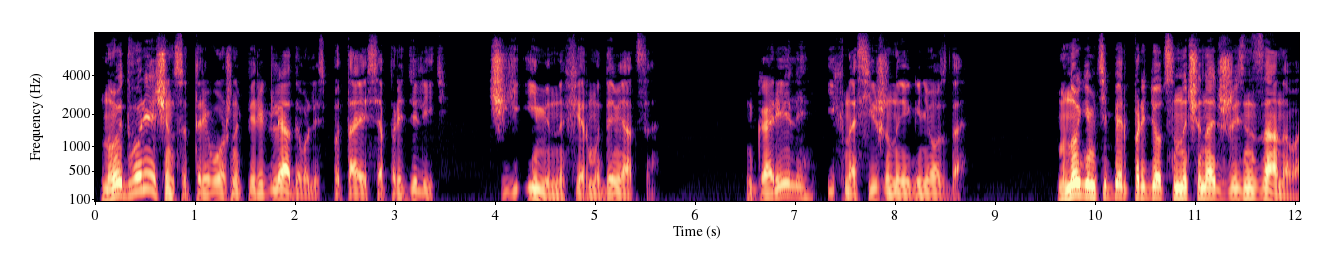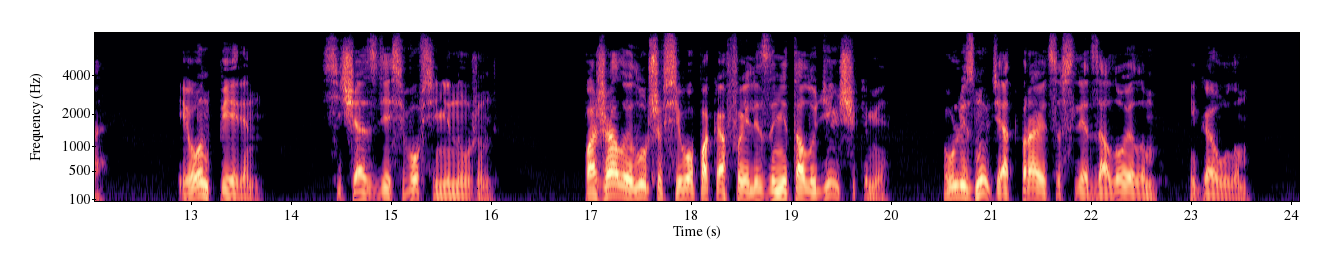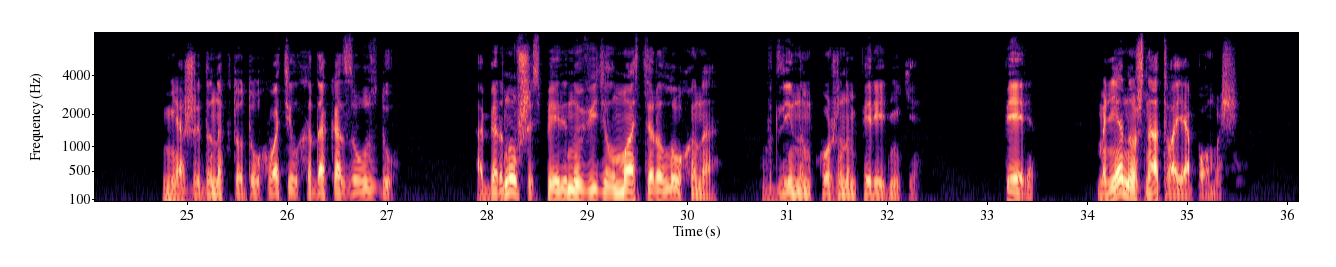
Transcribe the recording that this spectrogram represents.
Но и двуреченцы тревожно переглядывались, пытаясь определить, чьи именно фермы дымятся. Горели их насиженные гнезда. Многим теперь придется начинать жизнь заново. И он, Перин, сейчас здесь вовсе не нужен. Пожалуй, лучше всего, пока Фейли занята лудильщиками, улизнуть и отправиться вслед за Лойлом и Гаулом. Неожиданно кто-то ухватил ходока за узду. Обернувшись, Перин увидел мастера Лухана в длинном кожаном переднике. «Перин, мне нужна твоя помощь.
